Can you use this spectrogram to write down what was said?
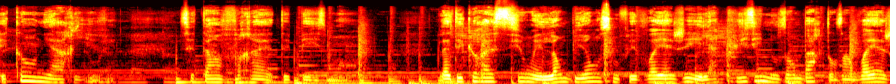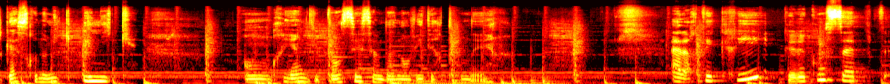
Et quand on y arrive, c'est un vrai dépaysement. La décoration et l'ambiance nous fait voyager et la cuisine nous embarque dans un voyage gastronomique unique. En rien que d'y penser, ça me donne envie d'y retourner. Alors, t'écris que le concept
